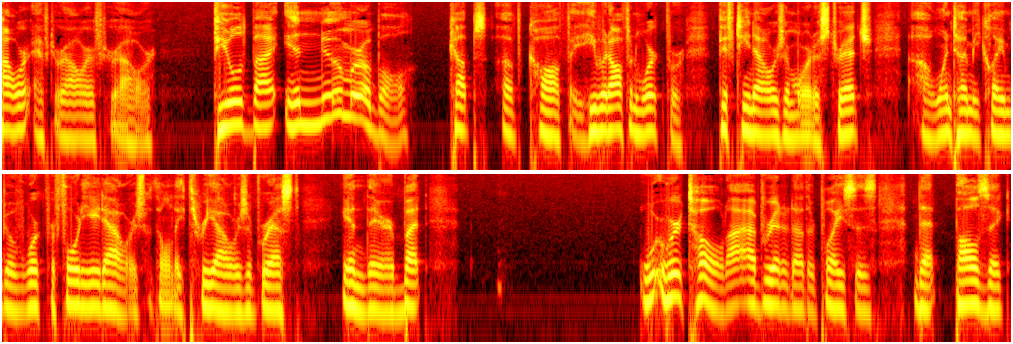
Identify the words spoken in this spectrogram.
hour after hour after hour, fueled by innumerable cups of coffee. He would often work for 15 hours or more at a stretch. Uh, one time he claimed to have worked for 48 hours with only three hours of rest in there. But we're told, I've read at other places, that Balzac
